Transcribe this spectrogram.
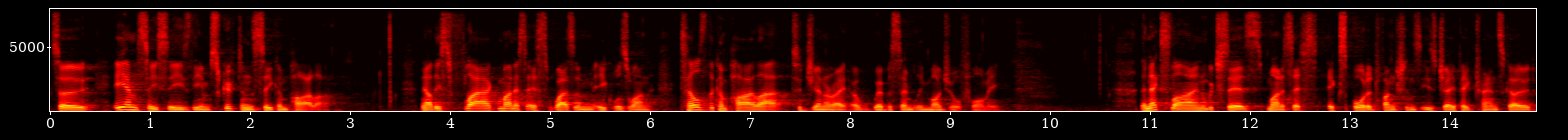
So EMCC is the Emscripten C compiler. Now, this flag minus s wasm equals 1 tells the compiler to generate a WebAssembly module for me. The next line, which says minus s exported functions is JPEG transcode,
